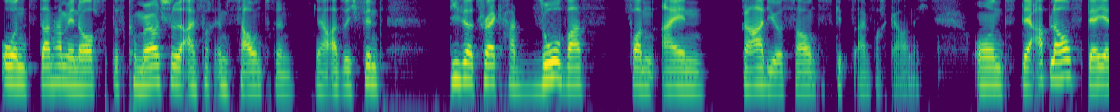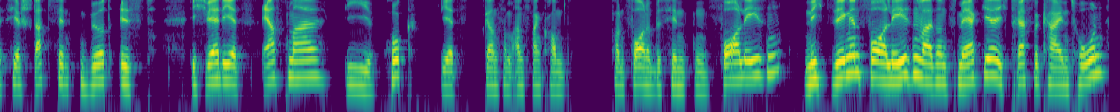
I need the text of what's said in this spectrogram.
und dann haben wir noch das Commercial einfach im Sound drin. Ja, also ich finde, dieser Track hat sowas von ein Radiosound, das gibt's einfach gar nicht. Und der Ablauf, der jetzt hier stattfinden wird, ist, ich werde jetzt erstmal die Hook, die jetzt ganz am Anfang kommt, von vorne bis hinten vorlesen. Nicht singen, vorlesen, weil sonst merkt ihr, ich treffe keinen Ton.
